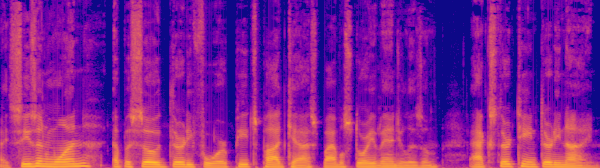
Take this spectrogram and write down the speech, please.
right, season one, episode 34, Pete's podcast, Bible Story Evangelism, Acts 13:39.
